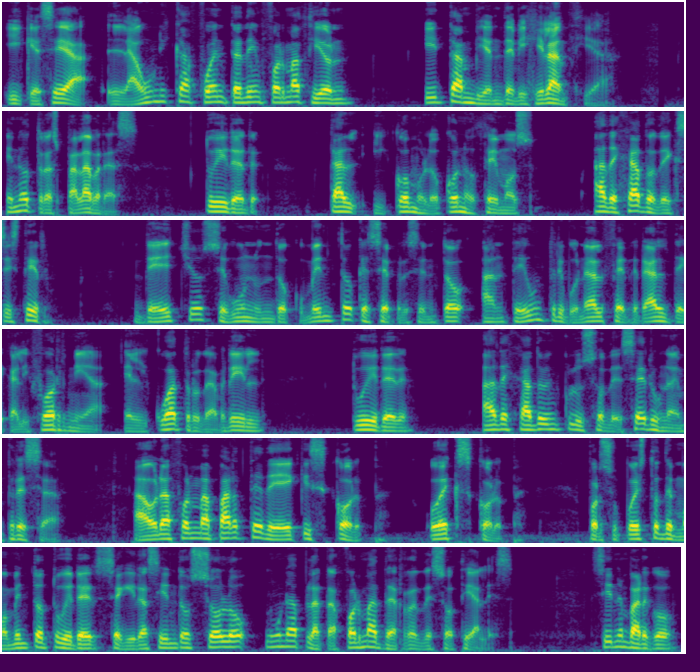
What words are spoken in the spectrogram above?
y que sea la única fuente de información y también de vigilancia. En otras palabras, Twitter, tal y como lo conocemos, ha dejado de existir. De hecho, según un documento que se presentó ante un tribunal federal de California el 4 de abril, Twitter ha dejado incluso de ser una empresa. Ahora forma parte de X Corp o Xcorp. Por supuesto, de momento Twitter seguirá siendo solo una plataforma de redes sociales. Sin embargo,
